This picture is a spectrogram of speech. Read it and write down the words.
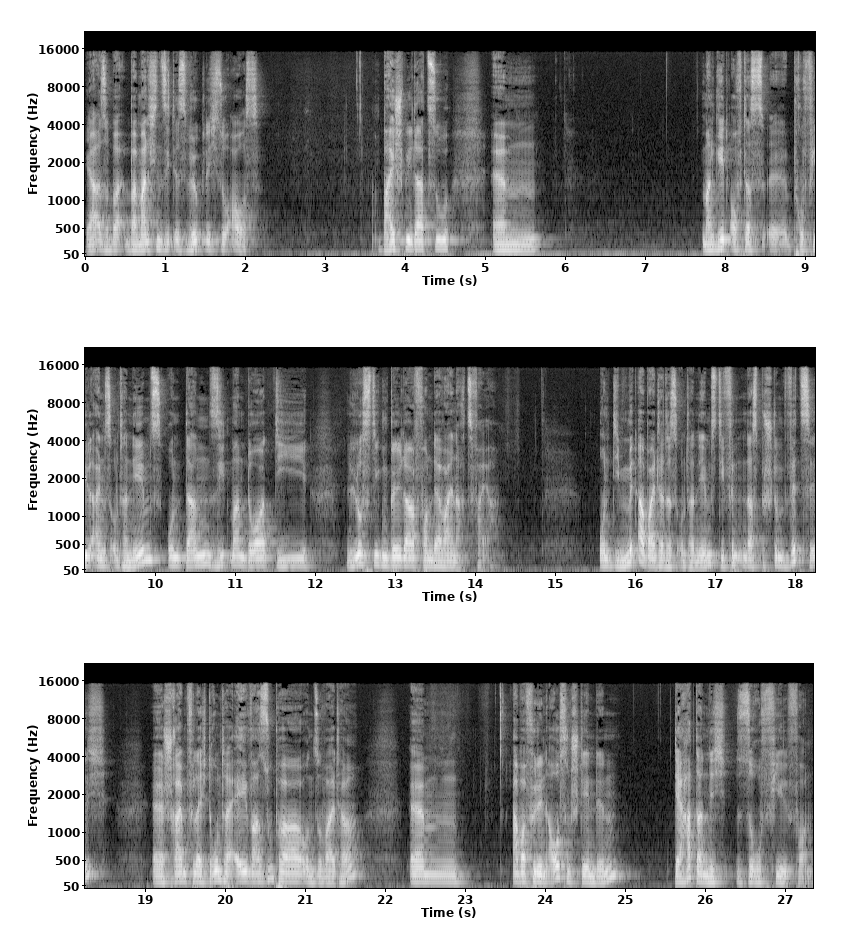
Ja, also bei, bei manchen sieht es wirklich so aus. Beispiel dazu, ähm, man geht auf das äh, Profil eines Unternehmens und dann sieht man dort die lustigen Bilder von der Weihnachtsfeier. Und die Mitarbeiter des Unternehmens, die finden das bestimmt witzig, äh, schreiben vielleicht drunter, ey, war super und so weiter. Ähm, aber für den Außenstehenden, der hat dann nicht so viel von.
